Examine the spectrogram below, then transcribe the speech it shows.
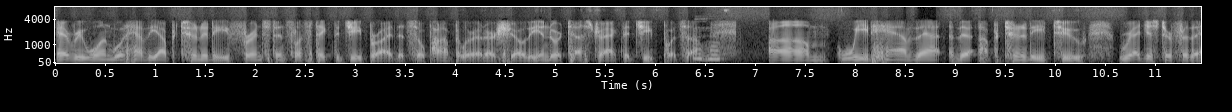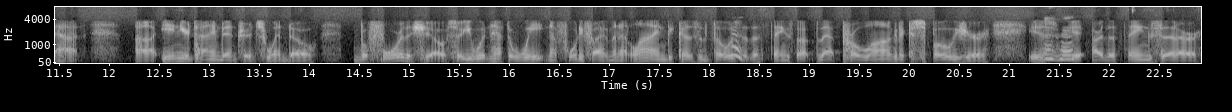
Everyone will have the opportunity, for instance, let's take the Jeep ride that's so popular at our show, the indoor test track that Jeep puts up. Mm-hmm um, we'd have that the opportunity to register for that uh, in your timed entrance window before the show, so you wouldn't have to wait in a 45 minute line because those hmm. are the things that, that prolonged exposure is mm-hmm. are the things that are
